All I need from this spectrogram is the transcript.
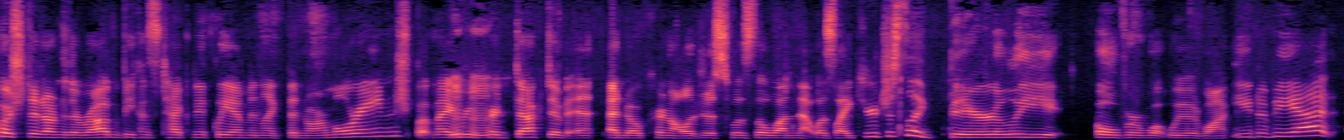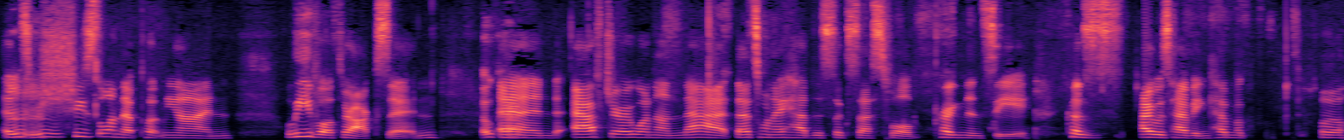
pushed it under the rug because technically I'm in like the normal range, but my Mhm. reproductive en- endocrinologist was the one that was like, you're just like barely over what we would want you to be at. And so Mm-mm. she's the one that put me on levothyroxine. Okay. And after I went on that, that's when I had the successful pregnancy because I was having chemical uh,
